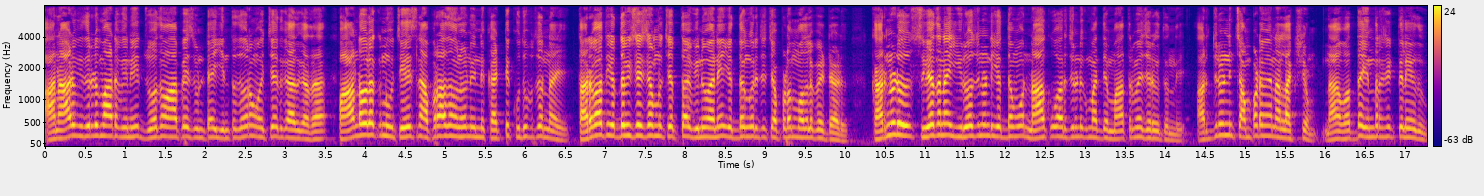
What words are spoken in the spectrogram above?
ఆనాడు విధుడి మాట విని జూదం ఆపేసి ఉంటే ఇంత దూరం వచ్చేది కాదు కదా. పాండవులకు నువ్వు చేసిన అపరాధంలో నిన్ను కట్టి కుదుపుతున్నాయి. తర్వాత యుద్ధ విశేషములు చెప్తా విను అని యుద్ధం గురించి చెప్పడం మొదలుపెట్టాడు. కర్ణుడు సుయోధన ఈ రోజు నుండి యుద్ధము నాకు అర్జునుడికి మధ్య మాత్రమే జరుగుతుంది. అర్జునుడిని చంపడమే నా లక్ష్యం. నా వద్ద ఇంద్రశక్తి లేదు.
